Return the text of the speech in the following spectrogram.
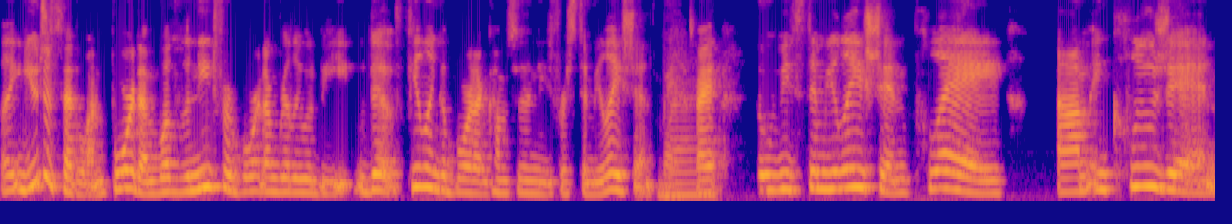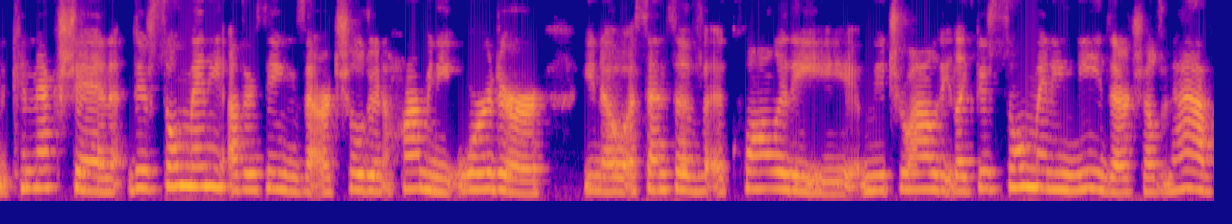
like you just said one boredom well the need for boredom really would be the feeling of boredom comes from the need for stimulation Right. right? It would be stimulation, play, um, inclusion, connection. There's so many other things that are children harmony, order, you know, a sense of equality, mutuality. Like there's so many needs that our children have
